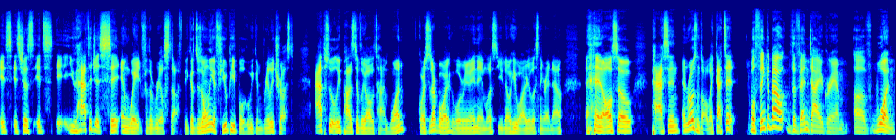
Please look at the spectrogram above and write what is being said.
it's it's just it's it, you have to just sit and wait for the real stuff because there's only a few people who we can really trust absolutely positively all the time. One of course is our boy who will remain nameless. You know who you are you're listening right now. And also Passan and Rosenthal like that's it. Well think about the Venn diagram of one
